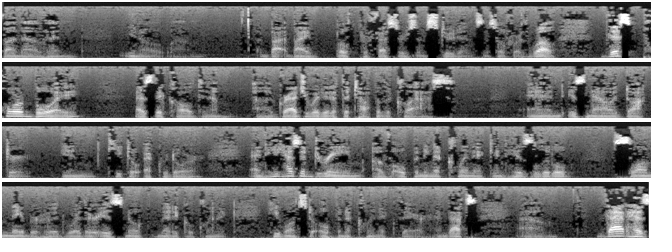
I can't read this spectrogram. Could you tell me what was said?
fun of and you know um, by, by both professors and students and so forth. Well, this poor boy, as they called him, uh, graduated at the top of the class and is now a doctor in Quito, Ecuador. And he has a dream of opening a clinic in his little slum neighborhood where there is no medical clinic. He wants to open a clinic there. And that's um, that has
